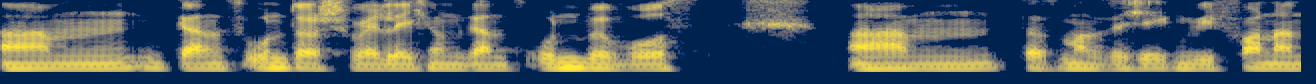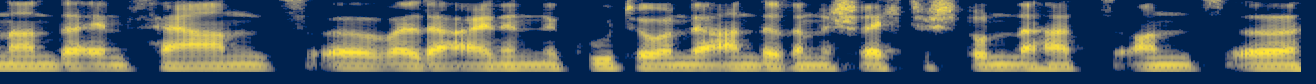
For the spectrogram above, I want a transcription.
ähm, ganz unterschwellig und ganz unbewusst, ähm, dass man sich irgendwie voneinander entfernt, äh, weil der eine eine gute und der andere eine schlechte Stunde hat. Und äh,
